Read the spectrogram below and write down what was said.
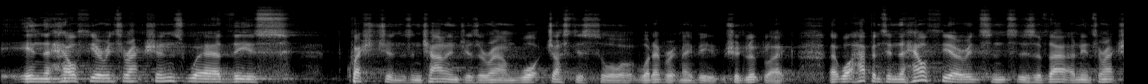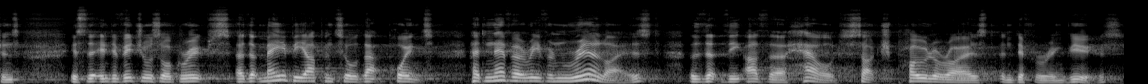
in the healthier interactions where these questions and challenges around what justice or whatever it may be should look like. Uh, what happens in the healthier instances of that and interactions is that individuals or groups uh, that maybe up until that point had never even realized that the other held such polarized and differing views,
